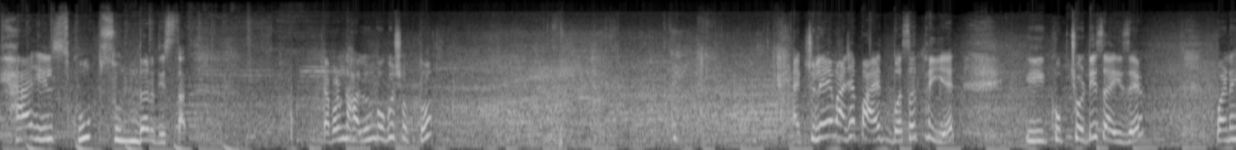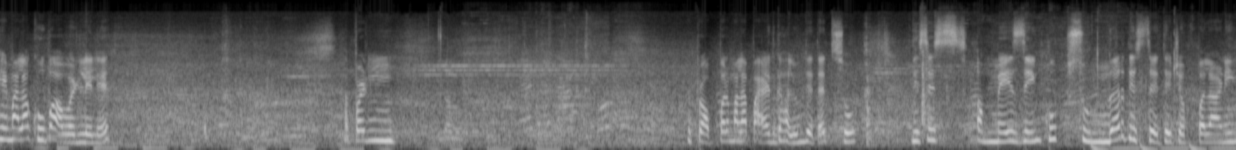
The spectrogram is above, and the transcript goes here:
ह्या हिल्स खूप सुंदर दिसतात. ते आपण घालून बघू शकतो. ॲक्च्युली हे माझ्या पायात बसत नाही आहेत ही खूप छोटी साईज आहे. पण हे मला खूप आवडलेले आहेत. आपण प्रॉपर मला पायात घालून देत आहेत. सो दिस इज अमेझिंग खूप सुंदर दिसते ते चप्पल आणि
